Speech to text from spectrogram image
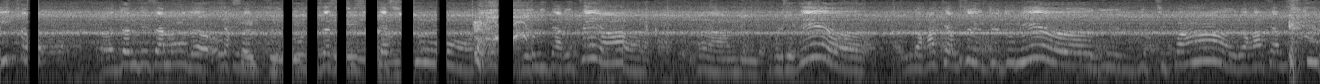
vite, donnent des amendes aux personnes qui, leur de, donner euh, du, du petit pain, euh, leur interdisent tout.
